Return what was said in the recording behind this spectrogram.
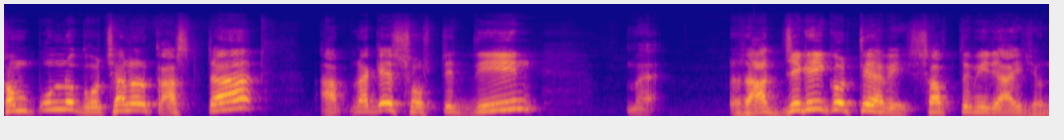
সম্পূর্ণ গোছানোর কাজটা আপনাকে ষষ্ঠীর দিন রাত জেগেই করতে হবে সপ্তমীর আয়োজন।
